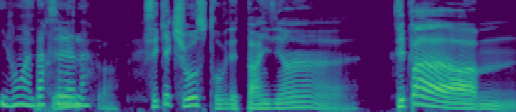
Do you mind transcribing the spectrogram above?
ils vont à Barcelone. C'est quelque chose, je trouve, d'être parisien. T'es pas. hum,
